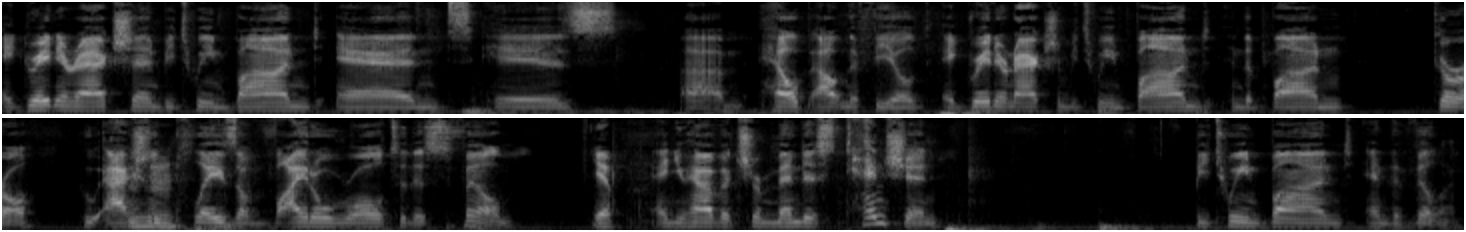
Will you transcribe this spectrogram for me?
A great interaction between Bond and his um, help out in the field. A great interaction between Bond and the Bond girl, who actually plays a vital role to this film Yep. and you have a tremendous tension between Bond and the villain.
